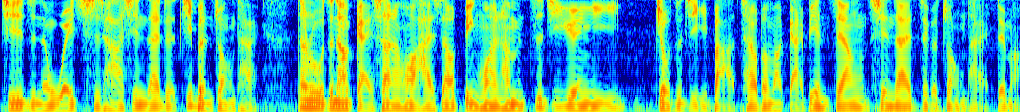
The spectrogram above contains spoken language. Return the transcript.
其实只能维持他现在的基本状态。但如果真的要改善的话，还是要病患他们自己愿意救自己一把，才有办法改变这样现在这个状态，对吗？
